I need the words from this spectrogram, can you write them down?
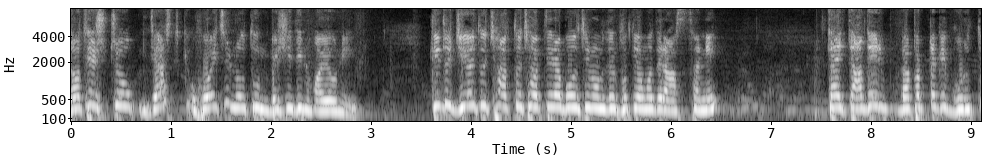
যথেষ্ট জাস্ট হয়েছে নতুন, বেশি দিন হয়ওনি কিন্তু যেহেতু ছাত্রছাত্রীরা বলছেন ওদের প্রতি আমাদের আস্থা নেই, তাই তাদের ব্যাপারটাকে গুরুত্ব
